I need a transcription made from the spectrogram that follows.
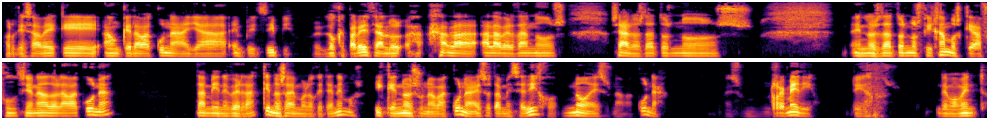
porque sabe que aunque la vacuna ya en principio, lo que parece, a, lo- a la, a la verdad nos, o sea, los datos nos, en los datos nos fijamos que ha funcionado la vacuna, también es verdad que no sabemos lo que tenemos y que no es una vacuna, eso también se dijo, no es una vacuna, es un remedio, digamos, de momento.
